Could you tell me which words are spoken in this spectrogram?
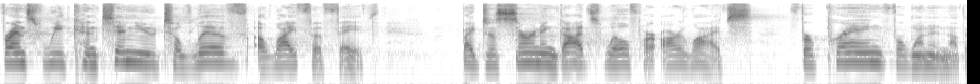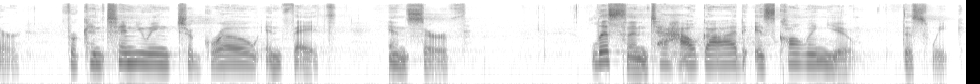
Friends, we continue to live a life of faith by discerning God's will for our lives, for praying for one another, for continuing to grow in faith and serve. Listen to how God is calling you this week.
